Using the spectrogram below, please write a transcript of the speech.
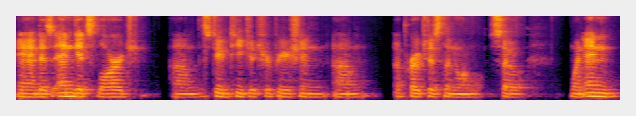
And as n gets large, um, the student t distribution um, approaches the normal. So when n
